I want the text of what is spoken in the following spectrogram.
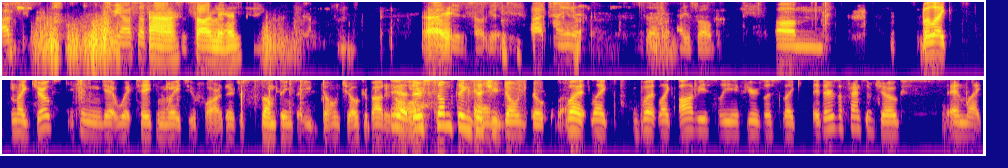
I'm, to be honest, I forgot. Uh, what to say. sorry, man. It's all Alright. good. It's all good. I kind of interrupted. It's uh, not your fault. Um, But like, like jokes can get way, taken way too far. They're just some things that you don't joke about at yeah, all. Yeah, there's some things that you don't joke about. But like, but like, obviously, if you're just like, if there's offensive jokes, and like,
